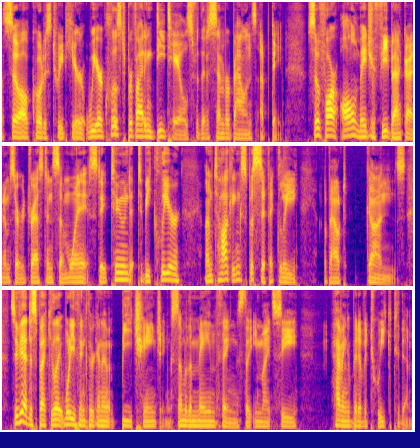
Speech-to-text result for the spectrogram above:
so I'll quote his tweet here. We are close to providing details for the December balance update. So far, all major feedback items are addressed in some way. Stay tuned. To be clear, I'm talking specifically about guns. So if you had to speculate, what do you think they're going to be changing? Some of the main things that you might see having a bit of a tweak to them.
